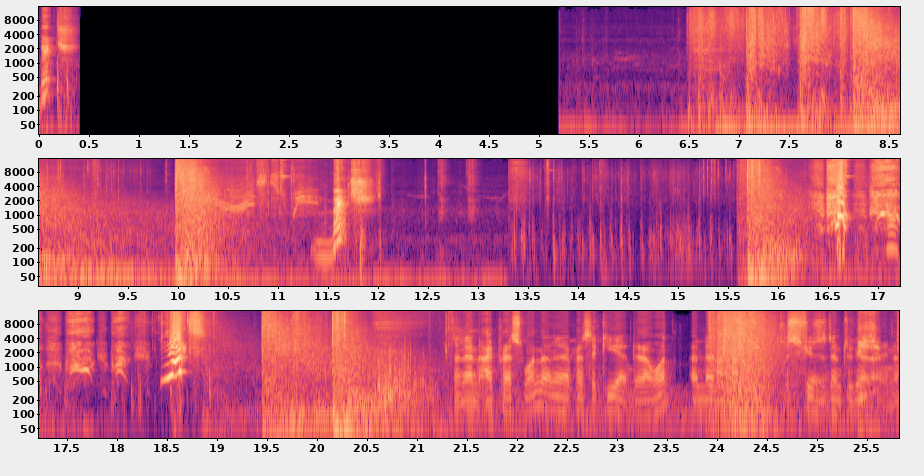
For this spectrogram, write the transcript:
Bitch! Bitch! What? And then I press one, and then I press the key that I want, and then it just fuses them together, you know?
